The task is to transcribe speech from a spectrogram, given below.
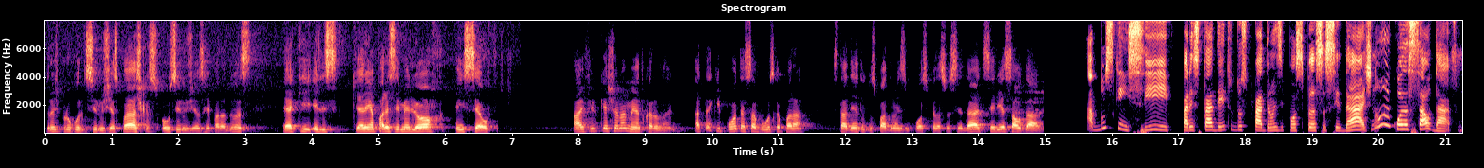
grande procura de cirurgias plásticas ou cirurgias reparadoras é que eles querem aparecer melhor em selfie. Aí fica o questionamento, Caroline. Até que ponto essa busca para estar dentro dos padrões impostos pela sociedade seria saudável? A busca em si, para estar dentro dos padrões impostos pela sociedade, não é uma coisa saudável.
